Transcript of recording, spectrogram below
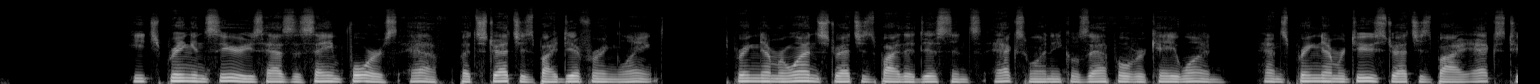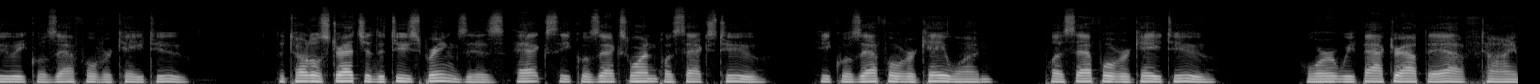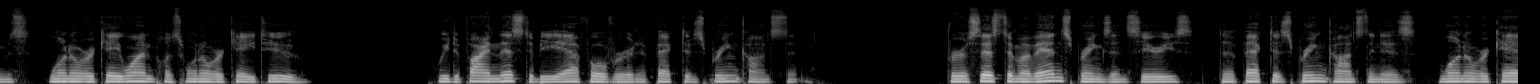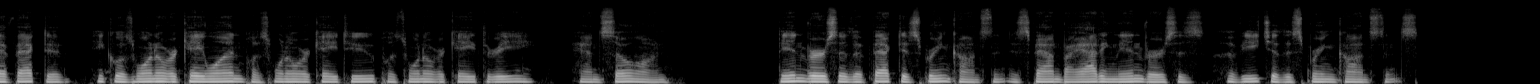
Each spring in series has the same force F but stretches by differing lengths. Spring number 1 stretches by the distance x1 equals F over k1, and spring number 2 stretches by x2 equals F over k2. The total stretch of the two springs is x equals x1 plus x2 equals F over k1 plus F over k2, or we factor out the F times 1 over k1 plus 1 over k2. We define this to be F over an effective spring constant. For a system of n springs in series, the effective spring constant is 1 over k effective equals 1 over k1 plus 1 over k2 plus 1 over k3, and so on. The inverse of the effective spring constant is found by adding the inverses of each of the spring constants.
